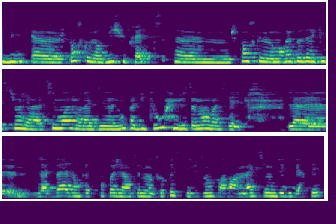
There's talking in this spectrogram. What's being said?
Oui, euh, je pense qu'aujourd'hui je suis prête. Euh, je pense qu'on m'aurait posé la question il y a six mois, j'aurais dit euh, non, pas du tout. justement, moi, c'est la, la base en fait. Pourquoi j'ai lancé mon entreprise, c'était justement pour avoir un maximum de liberté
